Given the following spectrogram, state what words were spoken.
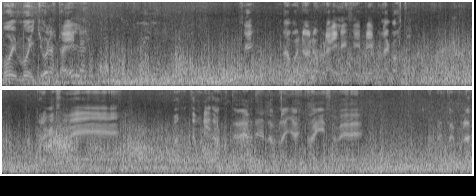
muy, muy chula esta isla. ¿Sí? Ah, pues no, no es una isla, es por la costa. Pero que se ve bastante bonita, bastante verde. La playa está ahí, se ve espectacular.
